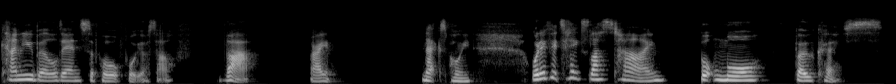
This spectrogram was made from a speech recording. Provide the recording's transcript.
Can you build in support for yourself? That, right? Next point. What if it takes less time, but more focus?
